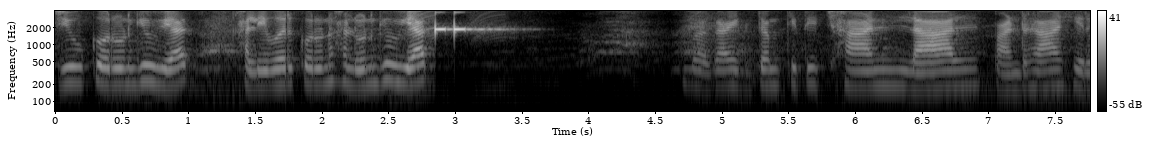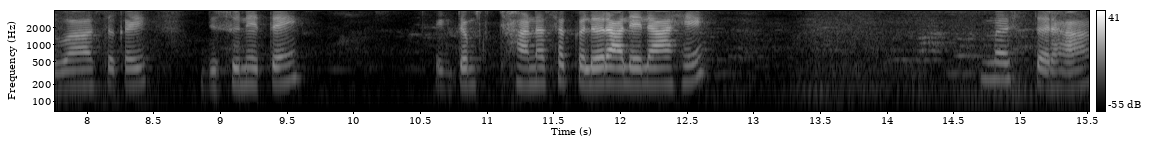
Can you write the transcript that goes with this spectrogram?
जीव करून घेऊयात खालीवर करून हलवून घेऊयात. बघा एकदम किती छान लाल पांढरा हिरवा असं काही दिसून येतं आहे एकदम छान असा कलर आलेला आहे. मस्त राहा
